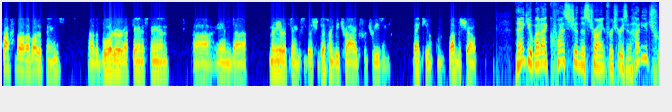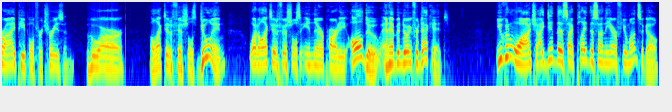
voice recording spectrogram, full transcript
plethora of other things, uh, the border, Afghanistan, uh, and uh, many other things. They should definitely be tried for treason. Thank you. Love the show. Thank you, but I question this trying for treason. How do you try people for treason who are elected officials doing what elected officials in their party all do and have been doing for decades? You can watch. I did this, I played this on the air a few months ago.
